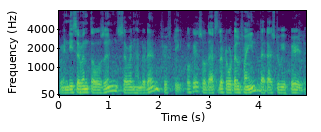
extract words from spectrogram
27750 okay so that's the total fine that has to be paid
